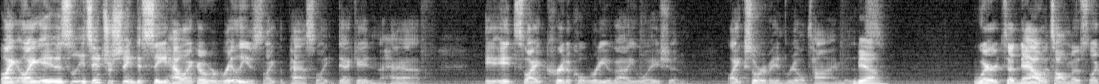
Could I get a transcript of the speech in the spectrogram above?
Like like it's it's interesting to see how like over really is like the past like decade and a half, it, it's like critical reevaluation, like sort of in real time. It's- Yeah. Where to now it's almost like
